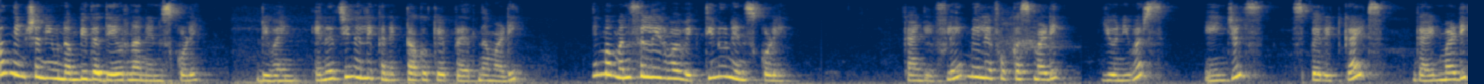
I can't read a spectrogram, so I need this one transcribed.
ಒಂದು ನಿಮಿಷ ನೀವು ನಂಬಿದ ದೇವ್ರನ್ನ ನೆನೆಸ್ಕೊಳ್ಳಿ. ಡಿವೈನ್ ಎನರ್ಜಿನಲ್ಲಿ ಕನೆಕ್ಟ್ ಆಗೋಕ್ಕೆ ಪ್ರಯತ್ನ ಮಾಡಿ. ನಿಮ್ಮ ಮನಸ್ಸಲ್ಲಿರುವ ವ್ಯಕ್ತಿನೂ ನೆನೆಸ್ಕೊಳ್ಳಿ. ಕ್ಯಾಂಡಲ್ ಫ್ಲೇಮ್ ಮೇಲೆ ಫೋಕಸ್ ಮಾಡಿ. Universe angels spirit guides guide ಮಾಡಿ.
